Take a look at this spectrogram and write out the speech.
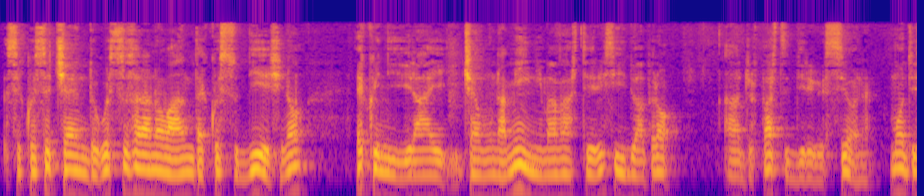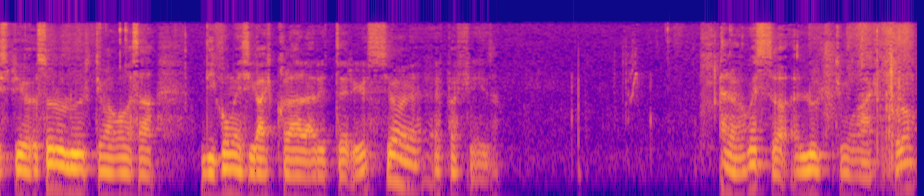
se questo è 100, questo sarà 90 e questo 10, no? E quindi dirai c'è una minima parte residua, però la maggior parte è di regressione. Ora ti spiego solo l'ultima cosa di come si calcola la retta di regressione e poi è finito. Allora, questo è l'ultimo calcolo,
